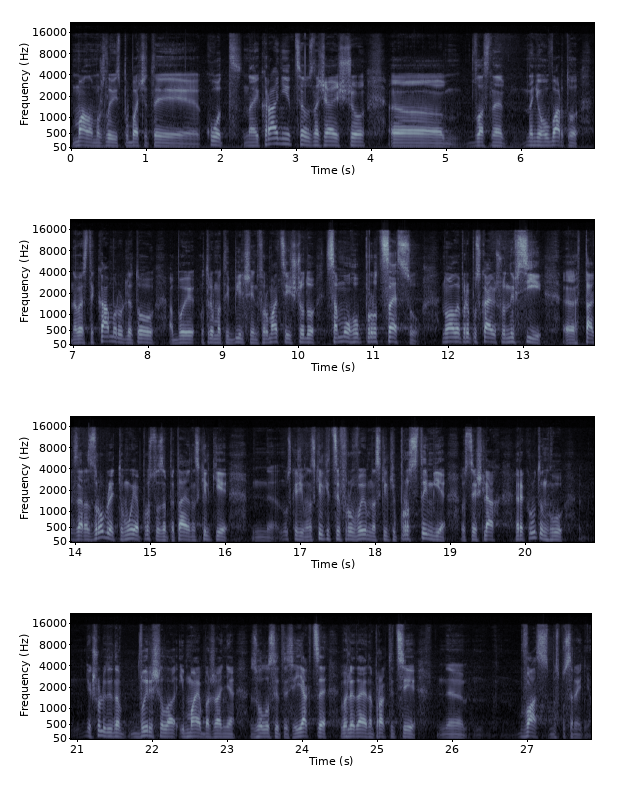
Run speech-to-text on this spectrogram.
мала можливість побачити код на екрані. Це означає, що е, власне на нього варто навести камеру для того, аби отримати більше інформації щодо самого процесу. Ну але припускаю, що не всі е, так зараз зроблять. Тому я просто запитаю, наскільки ну скажімо, наскільки цифровим, наскільки простим є ось цей шлях рекрутингу. Якщо людина вирішила і має бажання зголоситися, як це виглядає на практиці е, вас безпосередньо?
